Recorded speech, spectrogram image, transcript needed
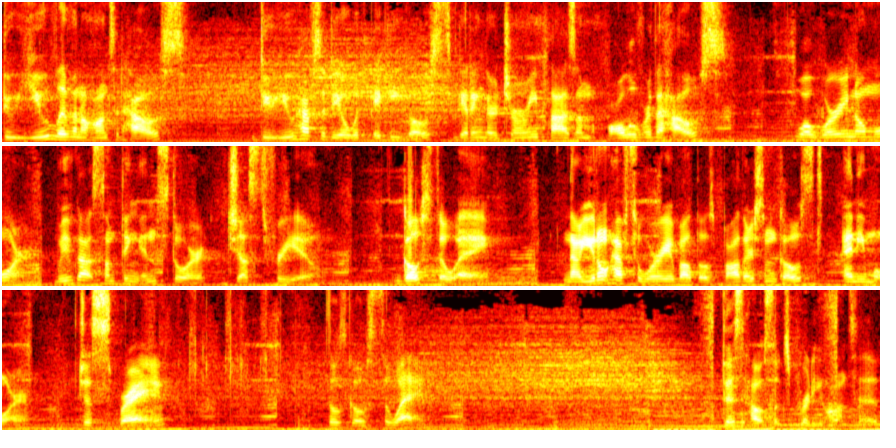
Do you live in a haunted house? Do you have to deal with icky ghosts getting their germplasm all over the house? Well, worry no more. We've got something in store just for you. Ghost Away. Now, you don't have to worry about those bothersome ghosts anymore. Just spray those ghosts away. This house looks pretty haunted.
